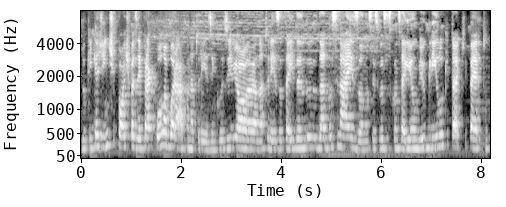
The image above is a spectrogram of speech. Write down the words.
Do que, que a gente pode fazer para colaborar com a natureza. Inclusive, ó, a natureza tá aí dando, dando sinais. Ó. Não sei se vocês conseguem ouvir o grilo que tá aqui perto.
